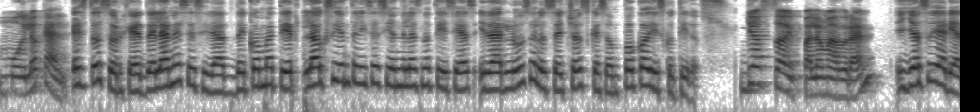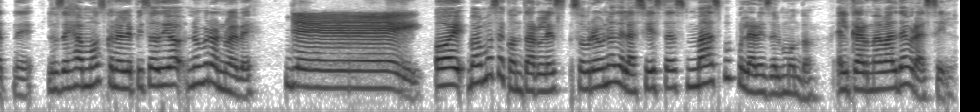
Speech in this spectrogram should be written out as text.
muy local. Esto surge de la necesidad de combatir la occidentalización de las noticias y dar luz a los hechos que son poco discutidos. Yo soy Paloma Durán. Y yo soy Ariadne. Los dejamos con el episodio número 9. ¡Yay! Hoy vamos a contarles sobre una de las fiestas más populares del mundo, el Carnaval de Brasil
